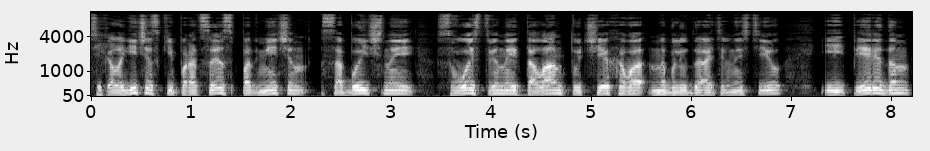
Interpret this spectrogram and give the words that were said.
Психологический процесс подмечен с обычной, свойственной таланту Чехова наблюдательностью и передан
